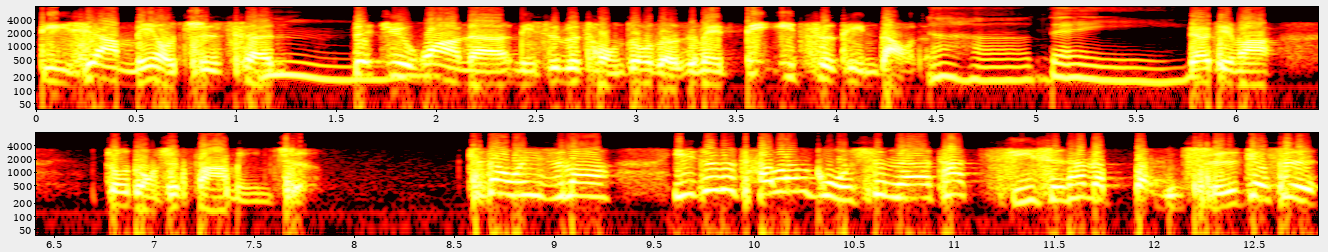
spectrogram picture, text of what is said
底下没有支撑，这句话呢，你是不是从周董这边第一次听到的？啊哈，对，了解吗？周董是发明者，知道我意思吗？也就是台湾股市呢，它其实它的本质就是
